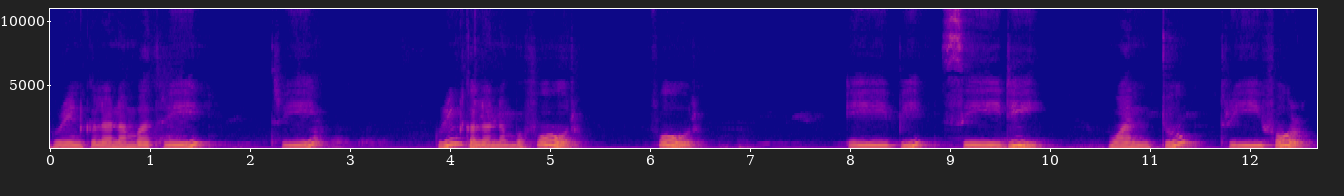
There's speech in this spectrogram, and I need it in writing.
Green color number 3, 3. Green color number 4, 4. A, B, C, D. 1, 2, 3, 4.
